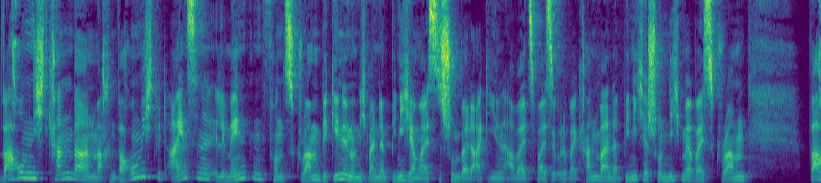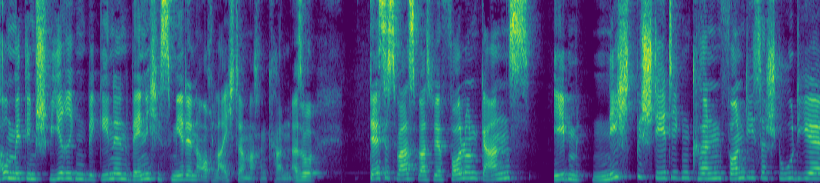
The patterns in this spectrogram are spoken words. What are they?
Warum nicht Kanban machen? Warum nicht mit einzelnen Elementen von Scrum beginnen? Und ich meine, dann bin ich ja meistens schon bei der agilen Arbeitsweise oder bei Kanban, dann bin ich ja schon nicht mehr bei Scrum. Warum mit dem Schwierigen beginnen, wenn ich es mir denn auch leichter machen kann? Also, das ist was, was wir voll und ganz eben nicht bestätigen können von dieser Studie.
